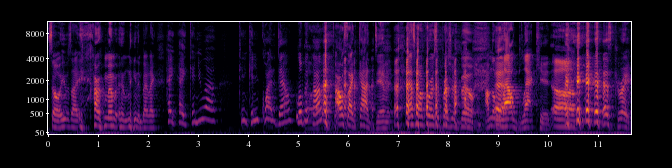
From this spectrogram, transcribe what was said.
So he was like, I remember him leaning back like, "Hey, hey, can you uh, can can you quiet it down a little bit?" Huh? I was like, "God damn it!" That's my first impression of Bill. I'm the loud black kid. Uh, That's great.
